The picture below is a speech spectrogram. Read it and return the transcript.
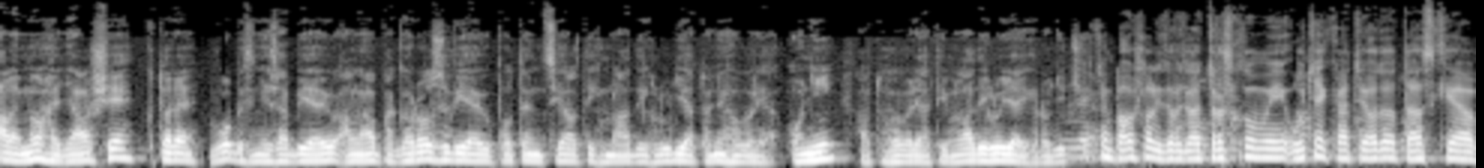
ale mnohé ďalšie, ktoré vôbec nezabíjajú, ale naopak rozvíjajú potenciál tých mladých ľudí a to nehovoria oni, ale to hovoria tí mladí ľudia, ich rodičia. Nechcem paušalizovať, ale trošku mi utekáte od otázky a...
